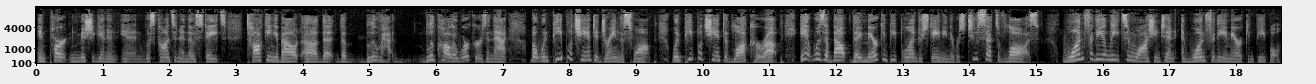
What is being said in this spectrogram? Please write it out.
in part in Michigan and in Wisconsin and those states, talking about uh, the, the blue ha- blue collar workers and that. But when people chanted drain the swamp, when people chanted lock her up, it was about the American people understanding there was two sets of laws. One for the elites in Washington and one for the American people.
